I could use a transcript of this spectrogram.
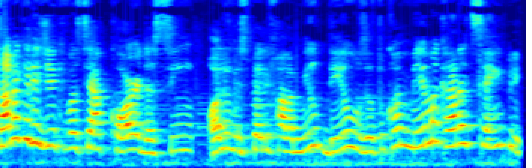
Sabe aquele dia que você acorda assim, olha no espelho e fala: Meu Deus, eu tô com a mesma cara de sempre?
